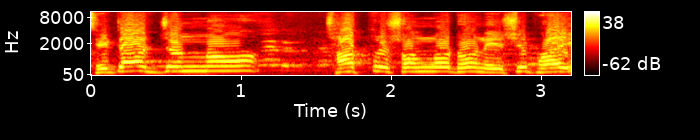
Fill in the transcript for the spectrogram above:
সেটার জন্য ছাত্র সংগঠন এসএফআই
